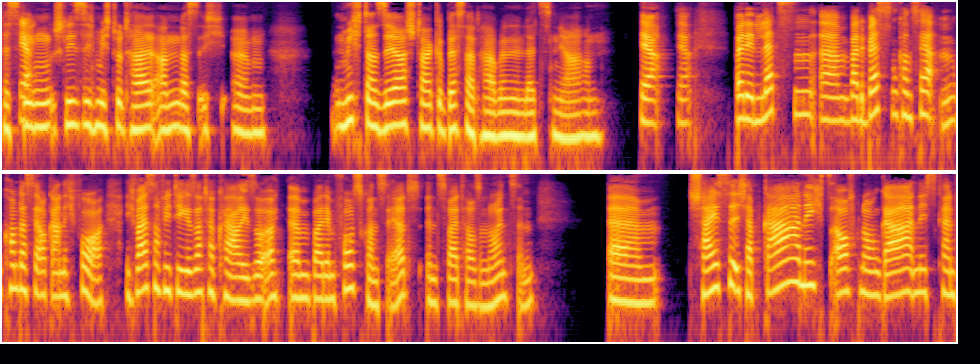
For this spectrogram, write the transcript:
Deswegen schließe ich mich total an, dass ich ähm, mich da sehr stark gebessert habe in den letzten Jahren. Ja, ja. Bei den letzten, ähm, bei den besten Konzerten kommt das ja auch gar nicht vor. Ich weiß noch, wie ich dir gesagt habe, Kari, so ähm, bei dem Falls-Konzert in 2019. Ähm, scheiße, ich habe gar nichts aufgenommen, gar nichts, kein,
